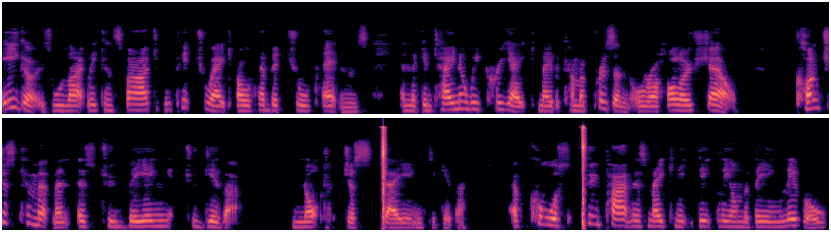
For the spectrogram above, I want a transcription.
egos will likely conspire to perpetuate old habitual patterns, and the container we create may become a prison or a hollow shell. Conscious commitment is to being together, not just staying together. Of course, two partners may connect deeply on the being level,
